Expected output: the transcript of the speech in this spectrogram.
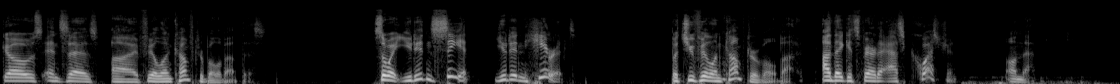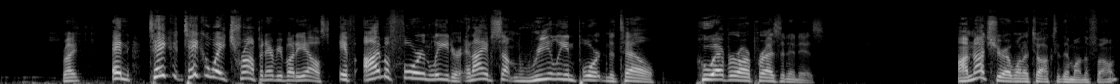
goes and says, I feel uncomfortable about this. So wait, you didn't see it, you didn't hear it, but you feel uncomfortable about it. I think it's fair to ask a question on that. Right? And take take away Trump and everybody else. If I'm a foreign leader and I have something really important to tell whoever our president is, I'm not sure I want to talk to them on the phone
